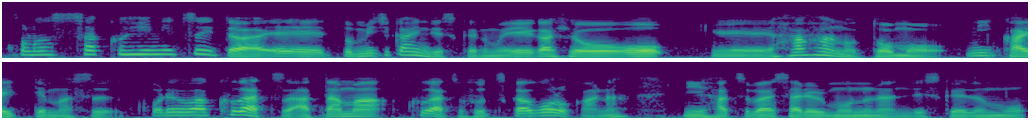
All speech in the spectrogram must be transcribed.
この作品については、えーと、短いんですけども映画表を、えー、母の友に書いてます。これは9月頭、9月2日頃かなに発売されるものなんですけれども、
